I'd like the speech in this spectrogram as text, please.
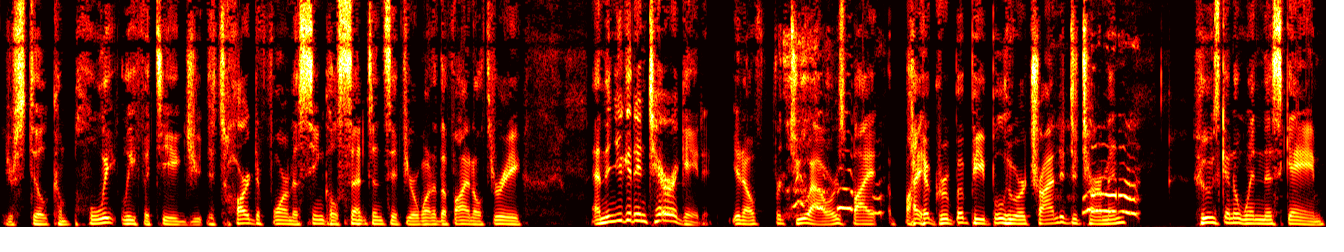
You're still completely fatigued. It's hard to form a single sentence if you're one of the final three. And then you get interrogated, you know, for two hours by by a group of people who are trying to determine who's going to win this game.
